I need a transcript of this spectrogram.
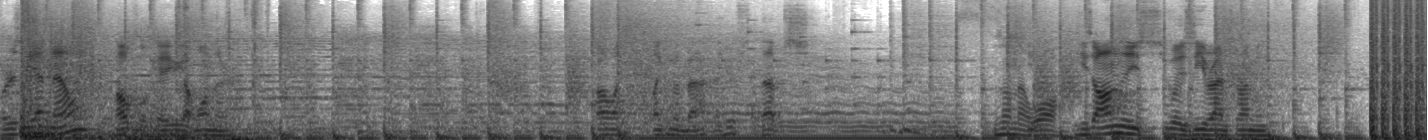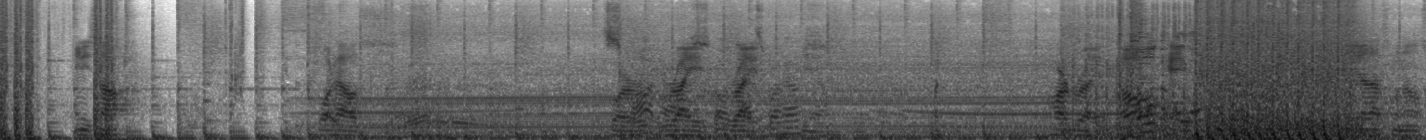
Where's he at now? Oh, okay, you got one there. Oh, like, like in the back. I hear steps. He's on that wall. He's on the Z right in front of me. And he's knocked. Squad house. Or Squad house? right, Oh, right. squad house? Yeah. Like, hard right. Oh, okay. Yeah, that's one else.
